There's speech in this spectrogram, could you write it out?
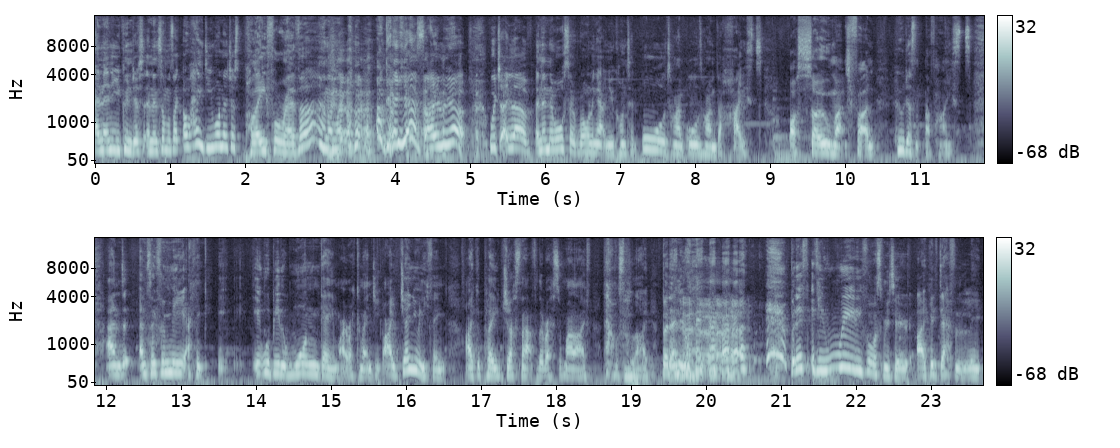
and then you can just and then someone's like oh hey do you want to just play forever? And i'm like okay yes sign me up which i love. And then they're also rolling out new content all the time all the time. The heists are so much fun. Who doesn't love heists? And and so for me i think it, it would be the one game i recommend you. I genuinely think i could play just that for the rest of my life. That was a lie. But anyway. But if, if you really force me to i could definitely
